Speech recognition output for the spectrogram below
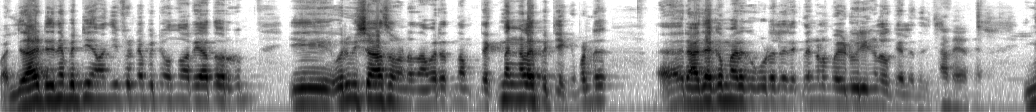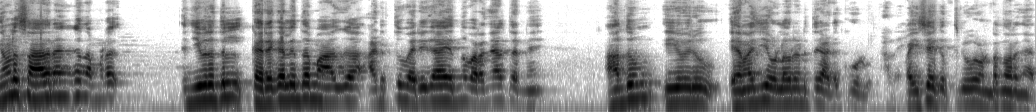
വലുതായിട്ട് ഇതിനെപ്പറ്റി എനർജി പറ്റി ഒന്നും അറിയാത്തവർക്കും ഈ ഒരു വിശ്വാസമുണ്ട് നവരത്നം രത്നങ്ങളെ പറ്റിയൊക്കെ. പണ്ട് രാജാക്കന്മാരൊക്കെ കൂടുതൽ രക്തങ്ങളും വൈഡൂര്യങ്ങളും ഒക്കെ അല്ലേ അതെ ഇങ്ങനെയുള്ള സാധനങ്ങൾ നമ്മുടെ ജീവിതത്തിൽ കരകലിതമാകുക അടുത്ത് വരിക എന്ന് പറഞ്ഞാൽ തന്നെ അതും ഈ ഒരു എനർജി ഉള്ളവരുടെ അടുത്ത് അടുക്കുള്ളൂ. പൈസയൊക്കെ ഒത്തിരി രൂപ ഉണ്ടെന്ന് പറഞ്ഞാൽ.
